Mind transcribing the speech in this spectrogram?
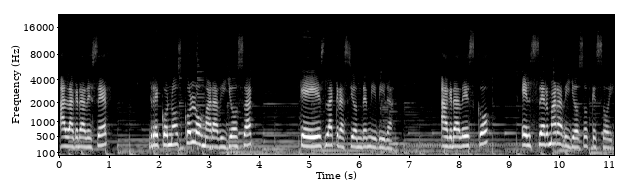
Al agradecer, reconozco lo maravillosa que es la creación de mi vida. Agradezco el ser maravilloso que soy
